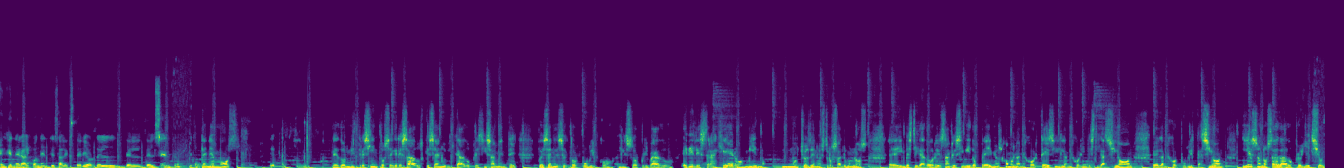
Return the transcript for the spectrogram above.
en general con entes al exterior del, del, del centro. Tenemos alrededor de 1.300 egresados que se han ubicado precisamente pues, en el sector público, en el sector privado, en el extranjero mismo. Muchos de nuestros alumnos eh, investigadores han recibido premios como la mejor tesis, la mejor investigación, eh, la mejor publicación, y eso nos ha dado proyección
